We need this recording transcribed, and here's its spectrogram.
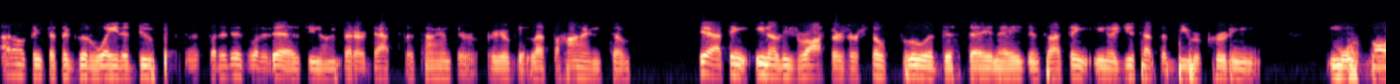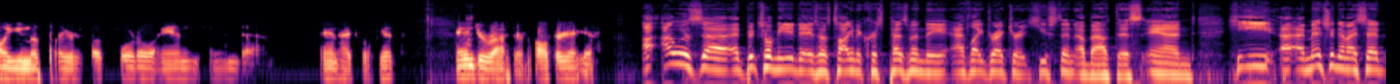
I don't think that's a good way to do business, but it is what it is. You know, you better adapt to the times or, or you'll get left behind. So yeah, I think you know these rosters are so fluid this day and age, and so I think you know you just have to be recruiting more volume of players, both portal and and uh, and high school kids, and your roster, all three, I guess. I, I was uh, at Big 12 Media Days. I was talking to Chris Pezman, the athletic director at Houston, about this, and he. I mentioned him. I said,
